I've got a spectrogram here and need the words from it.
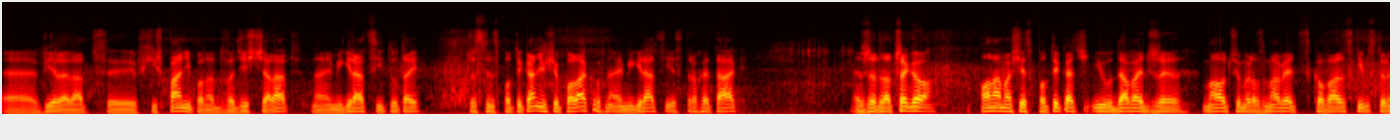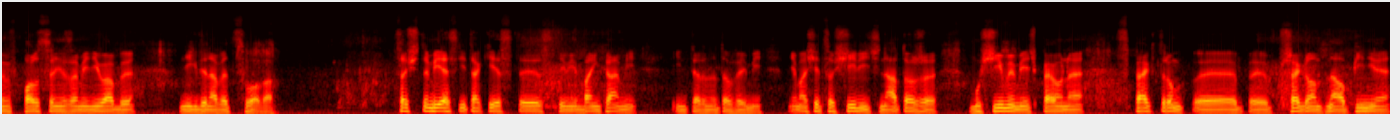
e, wiele lat y, w Hiszpanii, ponad 20 lat na emigracji tutaj, że z tym spotykaniem się Polaków na emigracji jest trochę tak, że dlaczego ona ma się spotykać i udawać, że ma o czym rozmawiać z Kowalskim, z którym w Polsce nie zamieniłaby nigdy nawet słowa. Coś w tym jest i tak jest y, z tymi bańkami internetowymi. Nie ma się co silić na to, że musimy mieć pełne spektrum, e, przegląd na opinie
